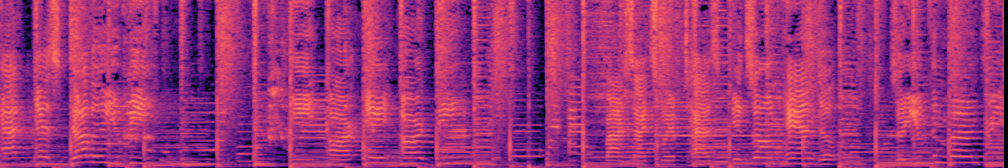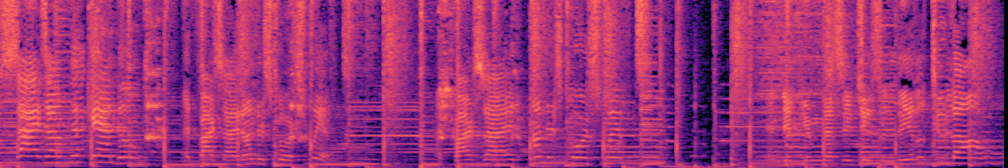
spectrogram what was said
at SWB. E-R-A-R-D. Fireside Swift has its own handle, so you can burn three sides of the candle at Fireside underscore Swift. At Fireside underscore Swift. And if your message is a little too long,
